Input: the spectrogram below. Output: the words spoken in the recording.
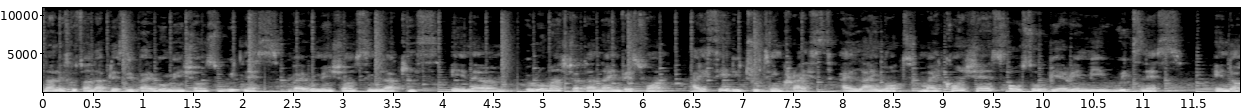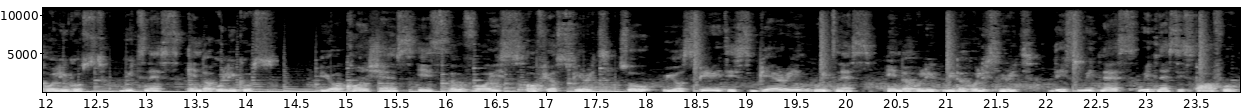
Now let's go to another place the Bible mentions witness. Bible mentions similar case in um, Romans chapter 9 verse 1. I say the truth in Christ, I lie not. My conscience also bearing me witness in the Holy Ghost. Witness in the Holy Ghost. Your conscience is the voice of your spirit. So your spirit is bearing witness in the Holy with the Holy Spirit. This witness, witness is powerful.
